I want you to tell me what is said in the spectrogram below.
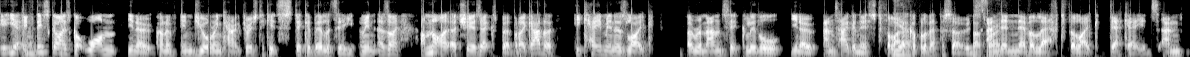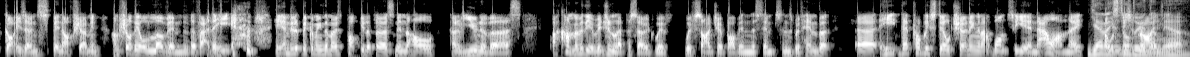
yeah, if this guy's got one, you know, kind of enduring characteristic, it's stickability. I mean, as I, I'm not a, a Cheers expert, but I gather he came in as like a romantic little, you know, antagonist for like Yeah. a couple of episodes, and right. then never left for like decades, and got his own spin-off show. I mean, I'm sure they all love him. The fact that he he ended up becoming the most popular person in the whole kind of universe. I can't remember the original episode with with Sideshow Bob in The Simpsons with him, but uh, he they're probably still churning them out once a year now, aren't they? Yeah, they still do them. Yeah.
